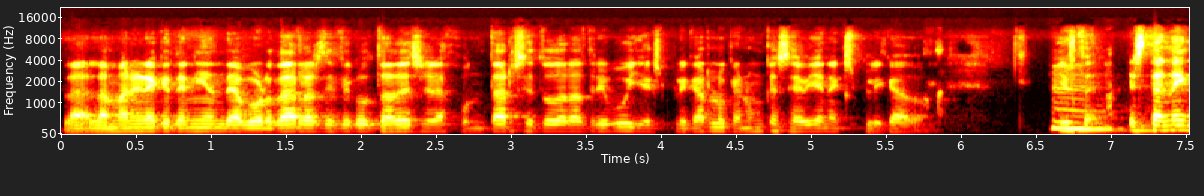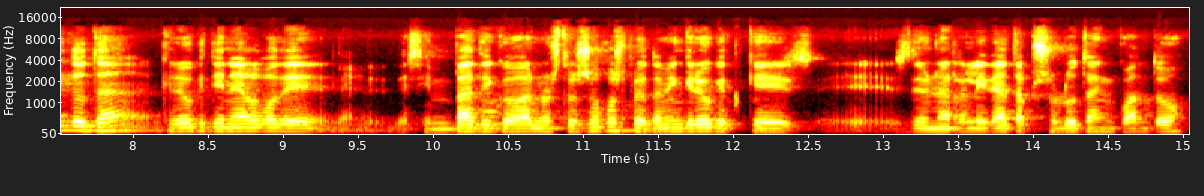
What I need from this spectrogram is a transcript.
la, manera que tenían de abordar las dificultades era juntarse toda la tribu y explicar lo que nunca se habían explicado. Mm. esta, anécdota creo que tiene algo de, simpático a nuestros ojos, pero también creo que, es, de una realidad absoluta en cuanto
